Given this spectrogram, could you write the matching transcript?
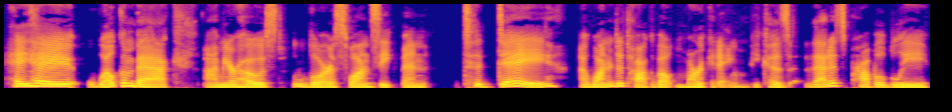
Hey, hey, welcome back. I'm your host, Laura Swan Siegman. Today, I wanted to talk about marketing because that is probably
